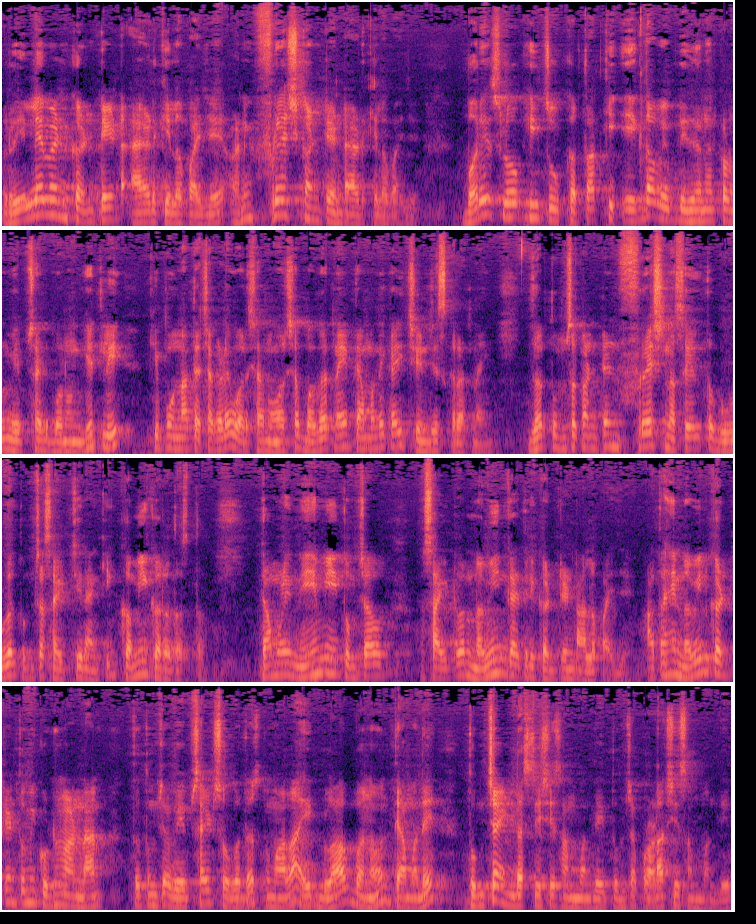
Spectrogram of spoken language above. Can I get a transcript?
रेलेवंट कंटेंट ॲड केलं पाहिजे आणि फ्रेश कंटेंट ॲड केलं पाहिजे. बरेच लोक ही चूक करतात की एकदा वेब डिझायनरकडून वेबसाईट बनवून घेतली की पुन्हा त्याच्याकडे वर्षानुवर्ष बघत नाही त्यामध्ये काही चेंजेस करत नाही. जर तुमचं कंटेंट फ्रेश नसेल तर गुगल तुमच्या साईटची रँकिंग कमी करत असतं. त्यामुळे नेहमी तुमच्या साईटवर नवीन काहीतरी कंटेंट आलं पाहिजे. आता हे नवीन कंटेंट तुम्ही कुठून आणणार? तर तुमच्या वेबसाईट सोबतच तुम्हाला एक ब्लॉग बनवून त्यामध्ये तुमच्या इंडस्ट्रीशी संबंधित तुमच्या प्रॉडक्टशी संबंधित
